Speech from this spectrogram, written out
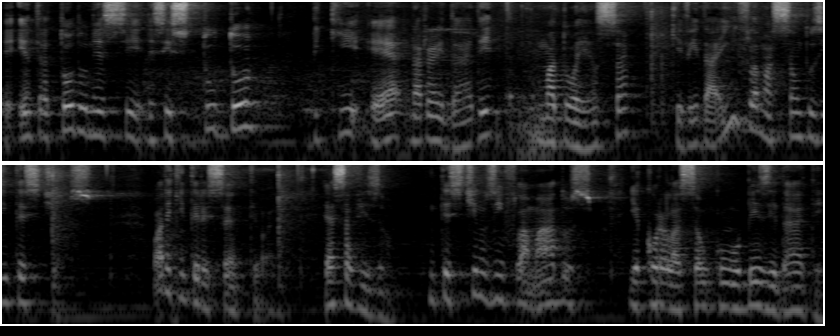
é, entra todo nesse, nesse estudo de que é, na realidade, uma doença que vem da inflamação dos intestinos. Olha que interessante, olha, essa visão. Intestinos inflamados e a correlação com obesidade.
